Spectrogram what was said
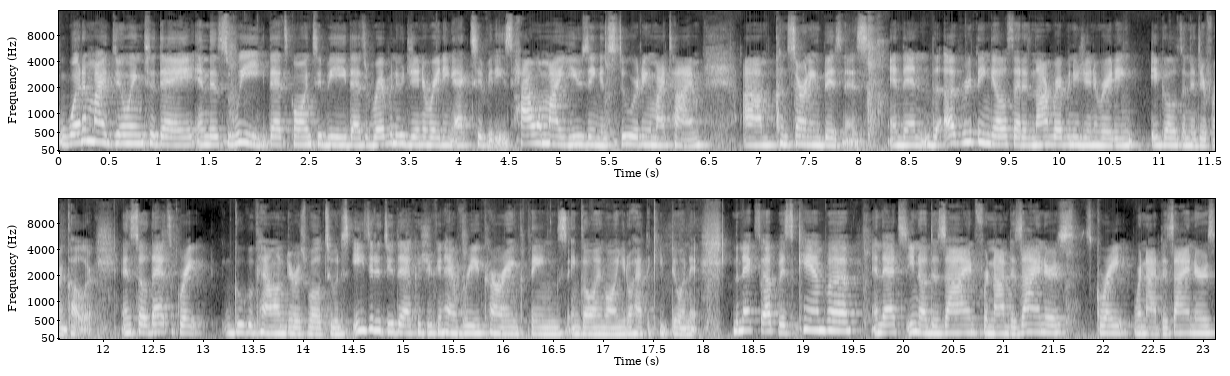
what am I doing today in this week that's going to be that's revenue generating activities. How am I using and stewarding my time um, concerning business? And then the everything else that is non revenue generating, it goes in a different color. And so that's great Google Calendar as well too. And it's easy to do that because you can have reoccurring things and going on. You don't have to keep doing it. The next up is Canva, and that's you know design for non designers. It's great. We're not designers.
